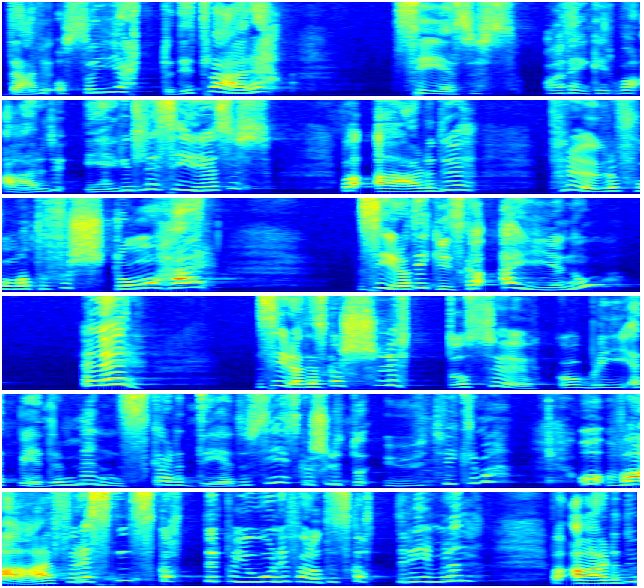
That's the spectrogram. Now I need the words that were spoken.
der vil også hjertet ditt være, sier Jesus. Og jeg tenker, hva er det du egentlig sier, Jesus? Hva er det du prøver å få meg til å forstå her? Sier du at ikke vi skal eie noe? Eller sier du at jeg skal slutte å søke å bli et bedre menneske? Er det det du sier? Jeg Skal slutte å utvikle meg? Og hva er forresten skatter på jorden i forhold til skatter i himmelen? Hva er det du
